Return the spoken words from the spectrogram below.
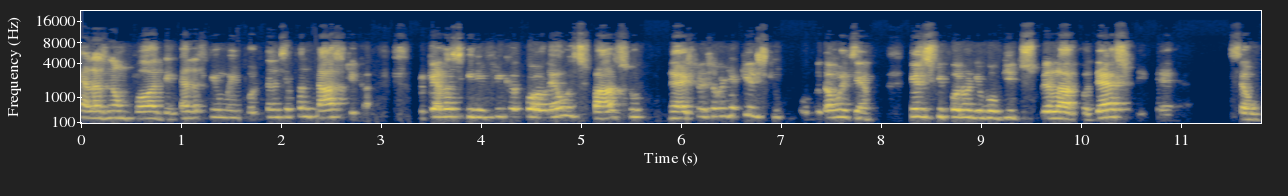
elas não podem, elas têm uma importância fantástica, porque ela significa qual é o espaço, né, especialmente aqueles que, vou dar um exemplo, aqueles que foram desenvolvidos pela CODESP, é, são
